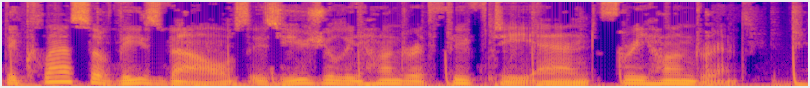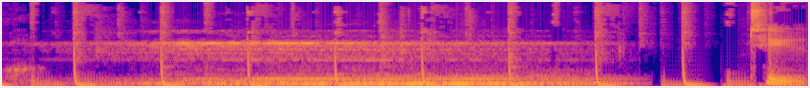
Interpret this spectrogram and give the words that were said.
The class of these valves is usually 150 and 300. 2.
